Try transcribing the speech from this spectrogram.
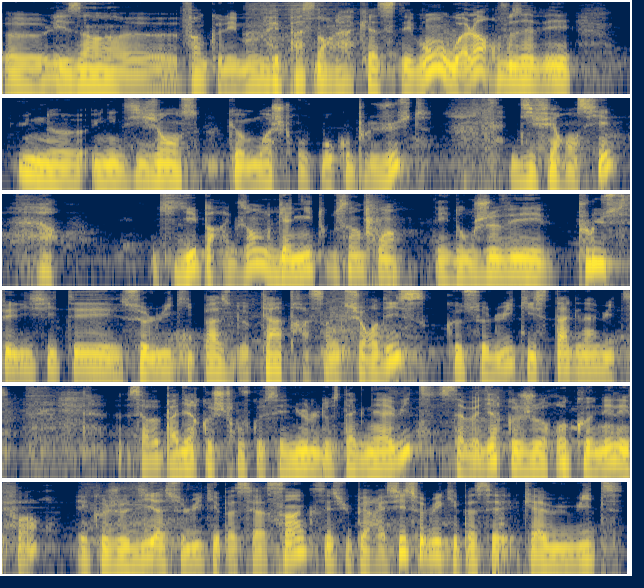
euh, les uns, euh, enfin que les mauvais passent dans la case des bons. Ou alors vous avez une, une exigence que moi je trouve beaucoup plus juste, différenciée, qui est par exemple gagner tous un point. Et donc je vais plus féliciter celui qui passe de 4 à 5 sur 10 que celui qui stagne à 8. Ça veut pas dire que je trouve que c'est nul de stagner à 8, ça veut dire que je reconnais l'effort et que je dis à celui qui est passé à 5, c'est super. Et si celui qui est passé, qui a eu 8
